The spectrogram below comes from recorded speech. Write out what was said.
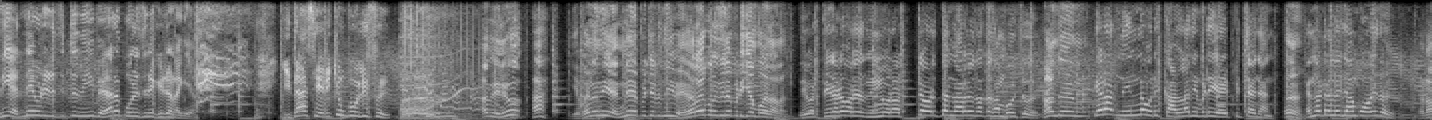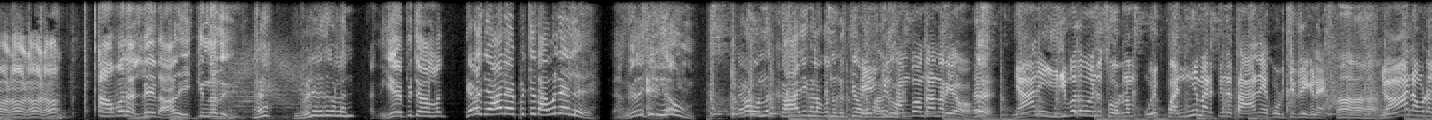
നീ എന്നെ ഇവിടെ എടുത്തിട്ട് നീ വേറെ പോലീസിനെ കീഴടങ്ങിയ? ഇതാ ശരിക്കും പോലീസ്. ആ ബിനു ഇവനെ നീ എന്നെ നീ വേറെ പ്രതിനെ പിടിക്കാൻ പോയതാണ്. നീ വൃത്തികേട് പറയുന്നത് നീ ഒരൊറ്റ ഒരുത്തം കാരണം ഇതൊക്കെ സംഭവിച്ചത്. എടാ നിന്നെ ഒരു കള്ളൻ ഇവിടെ ഏൽപ്പിച്ചാ ഞാൻ. എന്നിട്ടല്ലേ ഞാൻ പോയത്? അവനല്ലേ ഇതാ നിൽക്കുന്നത്. ഇവനേത് കള്ളൻ? നീ ഏൽപ്പിച്ച കള്ളൻ. എടാ ഞാൻ ഏൽപ്പിച്ചത് അവനല്ലേ അങ്ങനെ ശരിയാവും. എടാ ഒന്ന് കാര്യങ്ങളൊക്കെ ഒന്ന് കൃത്യമായിട്ട് എനിക്ക് പറഞ്ഞു സംഭവം എന്താണെന്നറിയോ? ഞാൻ ഇരുപത് പോയിന്റ് സ്വർണം ഒരു പഞ്ഞി മരത്തിന്റെ താഴെ കുടിച്ചിട്ടിരിക്കണേ. ഞാൻ അവിടെ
